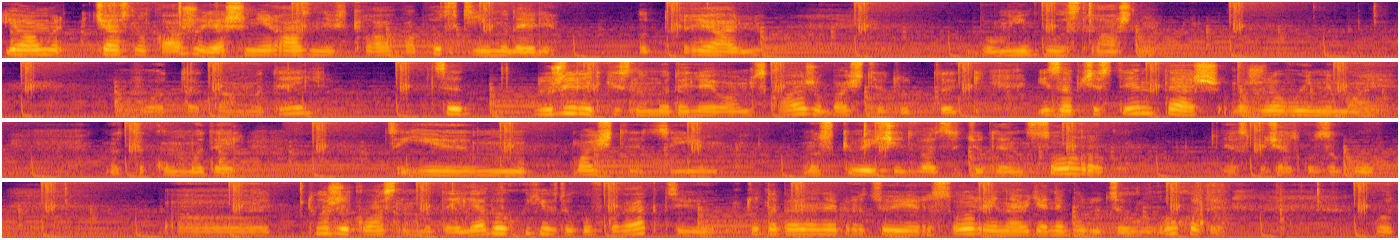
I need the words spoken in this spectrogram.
Я вам чесно кажу, я ще ні разу не відкривав капот в тій моделі. От реально. Бо мені було страшно. От така модель. Це дуже рідкісна модель, я вам скажу. Бачите, тут так. І запчастин теж, можливо, і немає на таку модель. Це є, бачите, це є Москвичі 2140. Я спочатку забув. Е, дуже класна модель. Я би хотів таку в колекцію. Тут, напевно, не працює ресор, і навіть я не буду цього рухати. От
